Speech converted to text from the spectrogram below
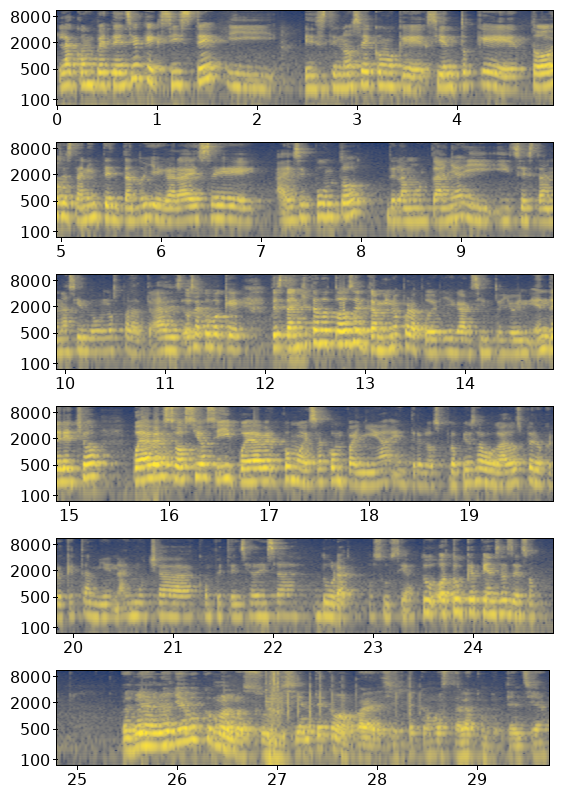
la competencia que existe y, este, no sé, como que siento que todos están intentando llegar a ese, a ese punto de la montaña y, y se están haciendo unos para atrás. O sea, como que te están quitando todos el camino para poder llegar, siento yo. En, en derecho puede haber socios, sí, puede haber como esa compañía entre los propios abogados, pero creo que también hay mucha competencia de esa dura o sucia. ¿Tú, ¿O tú qué piensas de eso? Pues mira, no llevo como lo suficiente como para decirte cómo está la competencia,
